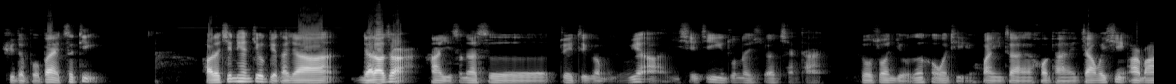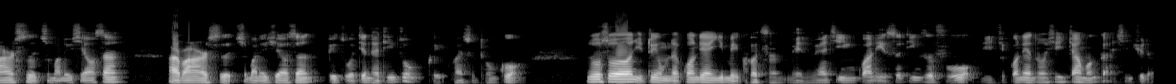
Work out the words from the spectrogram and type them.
取得不败之地。好的，今天就给大家聊到这儿啊！以上呢是对这个美容院啊一些经营中的一个浅谈。如果说你有任何问题，欢迎在后台加微信二八二四七八六七幺三。二八二四七八六七幺三，备注电台听众，可以快速通过。如果说你对我们的光电医美课程、美容院经营管理师定制服务以及光电中心加盟感兴趣的，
